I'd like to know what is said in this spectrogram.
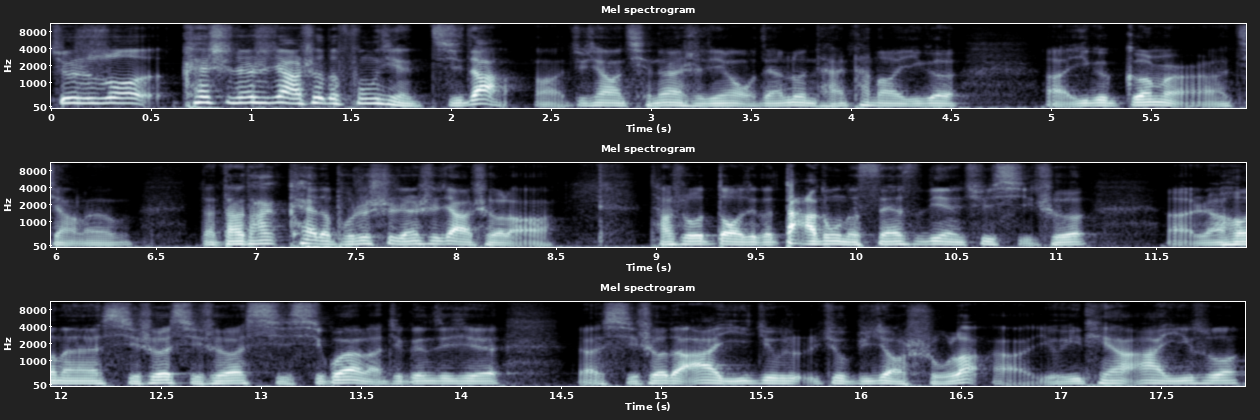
就是说开试乘试驾车的风险极大啊。就像前段时间我在论坛看到一个啊一个哥们儿啊讲了。但他开的不是试乘试驾车了啊，他说到这个大众的 4S 店去洗车啊，然后呢洗车洗车洗习惯了，就跟这些呃洗车的阿姨就就比较熟了啊。有一天阿姨说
